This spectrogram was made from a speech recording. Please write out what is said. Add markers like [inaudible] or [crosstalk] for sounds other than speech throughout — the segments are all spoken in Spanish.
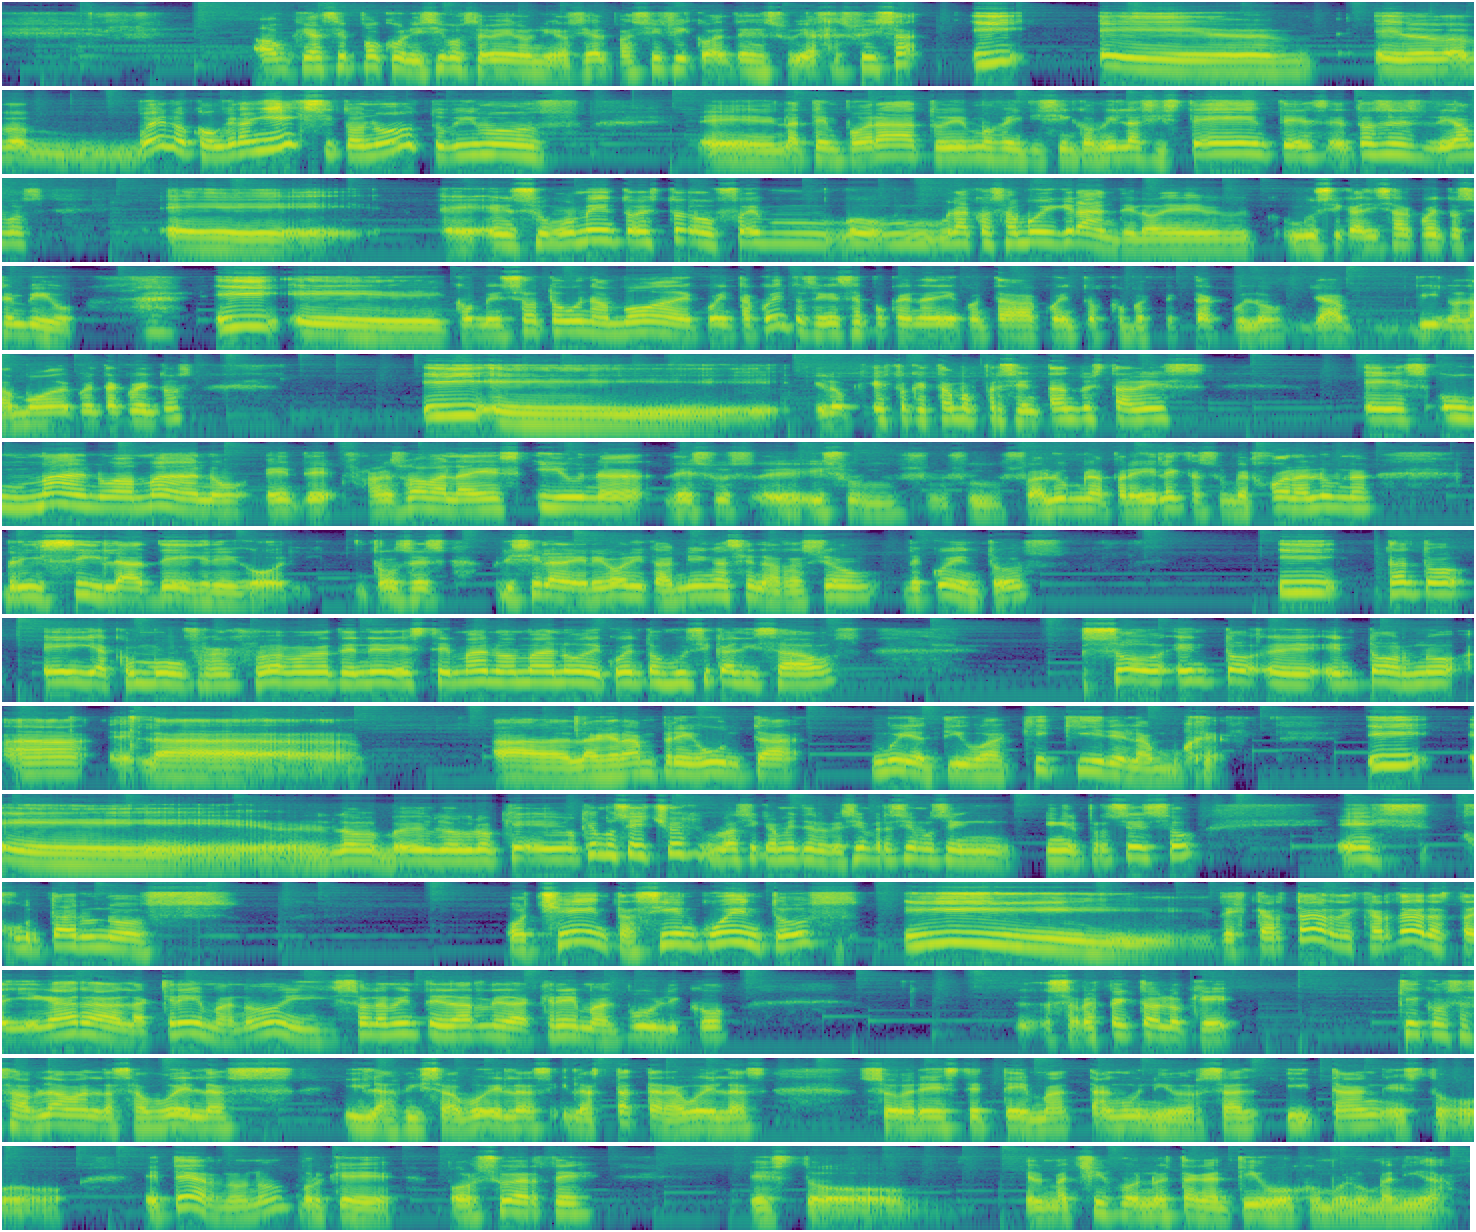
aunque hace poco lo hicimos también en la Universidad del Pacífico antes de su viaje a Suiza, y bueno, con gran éxito, ¿no? Tuvimos en la temporada tuvimos 25 mil asistentes, entonces, digamos, eh, eh, en su momento esto fue una cosa muy grande, lo de musicalizar cuentos en vivo. Y eh, comenzó toda una moda de cuentacuentos. En esa época nadie contaba cuentos como espectáculo, ya vino la moda de cuentacuentos. Y esto que estamos presentando esta vez es un mano a mano entre François Balaes y una de sus eh, y su, alumna predilecta, su mejor alumna, Brisila de Gregori. Entonces, Brisila de Gregori también hace narración de cuentos y tanto ella como François van a tener este mano a mano de cuentos musicalizados en, eh, en, torno eh, a la gran pregunta muy antigua, ¿qué quiere la mujer? Y eh, lo, que, hemos hecho, básicamente lo que siempre hacemos en, el proceso, es juntar unos 80, 100 cuentos y descartar, descartar hasta llegar a la crema, ¿no? Y solamente darle la crema al público respecto a lo que, qué cosas hablaban las abuelas y las bisabuelas y las tatarabuelas sobre este tema tan universal y tan esto eterno, ¿no? Porque por suerte esto el machismo no es tan antiguo como la humanidad.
